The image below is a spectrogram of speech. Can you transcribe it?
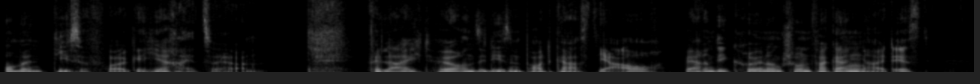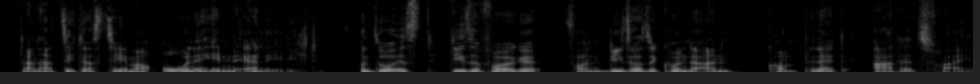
um in diese Folge hier reinzuhören. Vielleicht hören Sie diesen Podcast ja auch, während die Krönung schon Vergangenheit ist, dann hat sich das Thema ohnehin erledigt. Und so ist diese Folge von dieser Sekunde an komplett adelsfrei.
